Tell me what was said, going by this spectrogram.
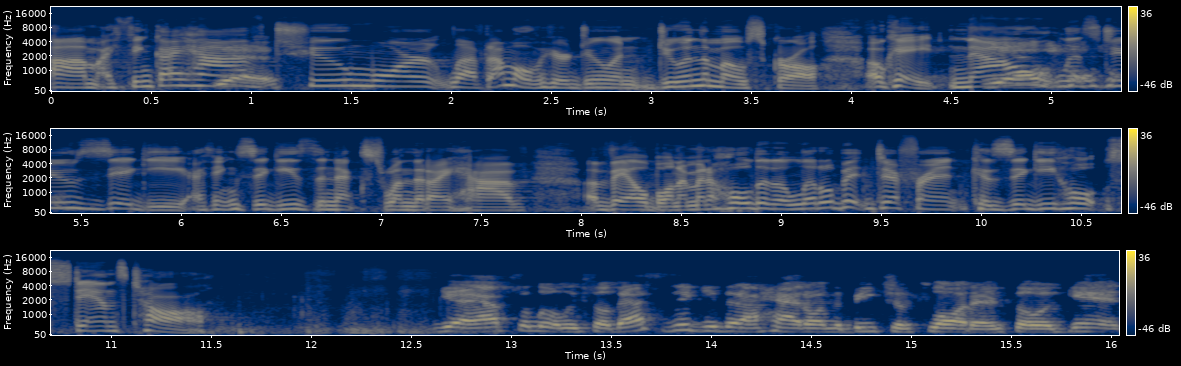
Um, I think I have yes. two more left. I'm over here doing doing the most, girl. Okay, now yeah. let's do Ziggy. I think Ziggy's the next one that I have available. And I'm gonna hold it a little bit different because Ziggy stands tall. Yeah, absolutely. So that's Ziggy that I had on the beach in Florida. And so again,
